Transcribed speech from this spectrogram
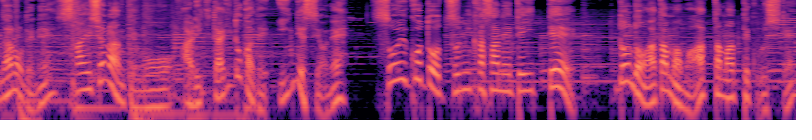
なのでね最初なんてもうありきたりとかでいいんですよね。そういうことを積み重ねていってどんどん頭も温まってくるしね。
